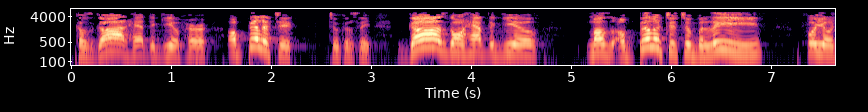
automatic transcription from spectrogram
Because God had to give her ability to conceive. God's going to have to give mother ability to believe for your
